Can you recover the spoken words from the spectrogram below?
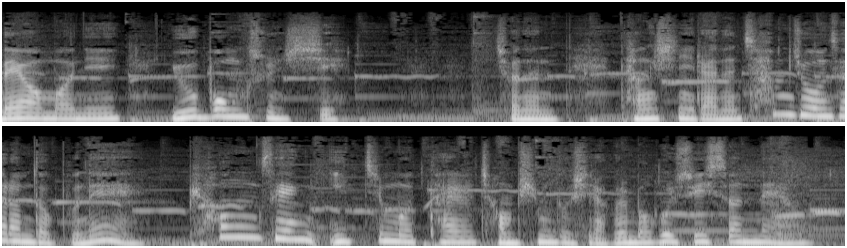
내 어머니 유봉순 씨. 저는 당신이라는 참 좋은 사람 덕분에 평생 잊지 못할 점심 도시락을 먹을 수 있었네요.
